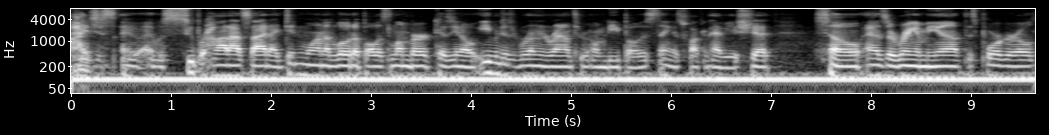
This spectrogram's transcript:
I just, I, I, was super hot outside. I didn't want to load up all this lumber because, you know, even just running around through Home Depot, this thing is fucking heavy as shit. So as they're ringing me up, this poor girl,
